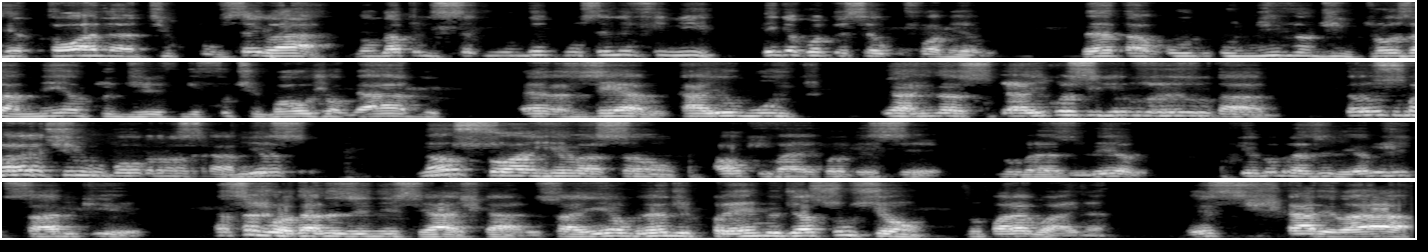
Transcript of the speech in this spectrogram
retorna, tipo, sei lá, não dá para não, não sei definir o que, que aconteceu com o Flamengo. Né? Tá, o, o nível de entrosamento de, de futebol jogado era zero, caiu muito. E, ainda, e aí conseguimos o resultado. Então, isso baratinha um pouco a nossa cabeça, não só em relação ao que vai acontecer no brasileiro, porque no brasileiro a gente sabe que essas rodadas iniciais, cara, isso aí é o grande prêmio de Assunção, no Paraguai, né? Esses caras lá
